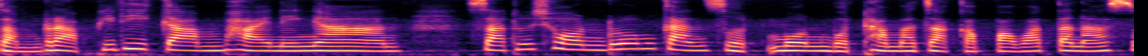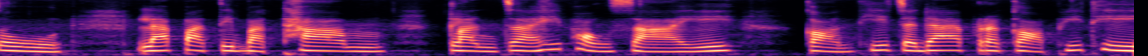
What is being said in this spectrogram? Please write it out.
สำหรับพิธีกรรมภายในงาน สาธุชนร่วมกันสวดมนต์บทธรรมจักรกับปวัตนสูตร และปฏิบัติธรรม กลั่นใจให้ผ่องใส ก่อนที่จะได้ประกอบพิธี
